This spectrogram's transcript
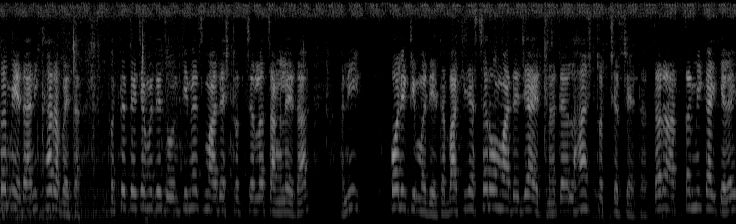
कमी येतात आणि खराब येतात फक्त त्याच्यामध्ये दोन तीनच माद्या स्ट्रक्चरला चांगल्या येतात आणि क्वालिटीमध्ये येतात बाकीच्या सर्व माद्या ज्या आहेत ना त्या लहान स्ट्रक्चरच्या येतात तर आत्ता मी काय केलं आहे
